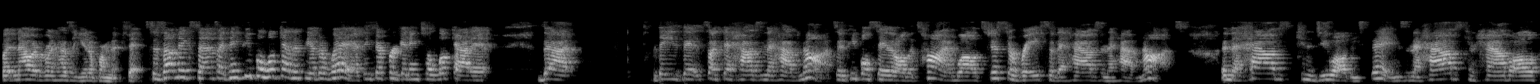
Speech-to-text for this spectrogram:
but now everyone has a uniform that fits. Does that make sense? I think people look at it the other way. I think they're forgetting to look at it that they, they, it's like the haves and the have-nots, and people say that all the time. Well, it's just a race of the haves and the have-nots, and the haves can do all these things, and the haves can have all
